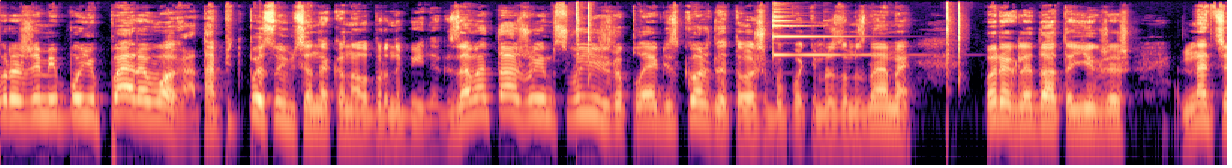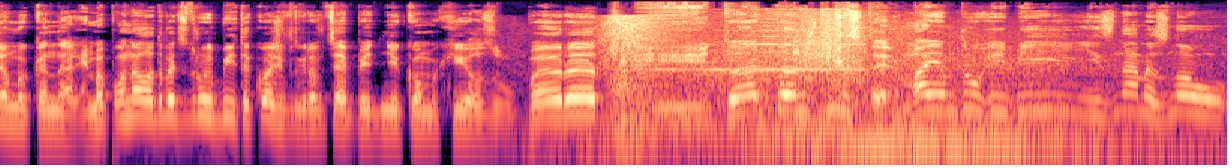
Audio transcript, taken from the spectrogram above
в режимі бою перевага. Та підписуємося на канал Бронебійник. Завантажуємо свої ж реплеї в Discord для того, щоб потім разом з нами переглядати їх же ж на цьому каналі. Ми погнали 22 бій також від гравця під ніком Хілзу. Вперед! І так, танкісти, маємо другий бій, і з нами знову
